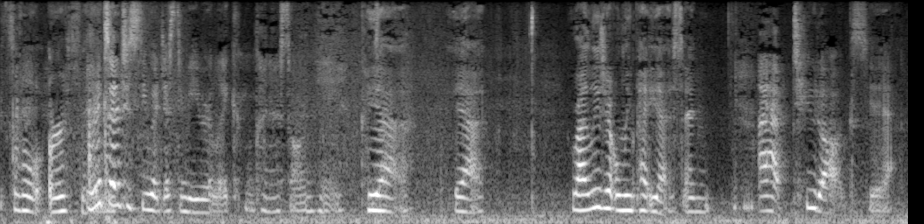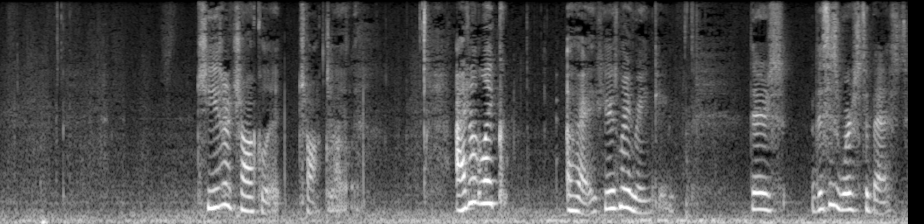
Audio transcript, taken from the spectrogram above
it's a little Earth thing. I'm excited to see what Justin Bieber like. What kind of song he? Yeah, yeah. Riley's your only pet, yes, and I have two dogs. yeah. Cheese or chocolate? Chocolate. Chocolate. I don't like. Okay, here's my ranking. There's this is worst to best.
